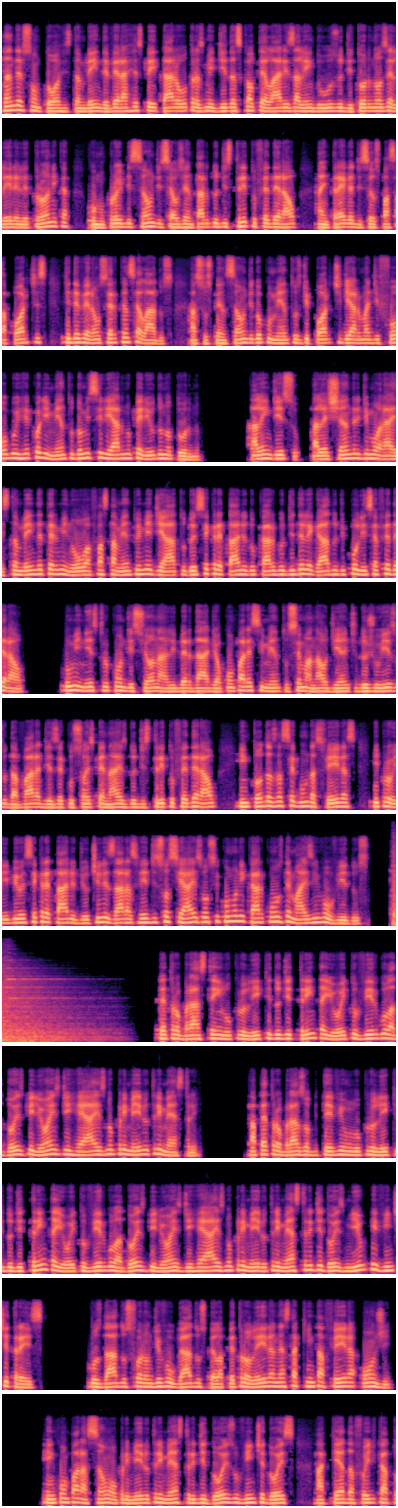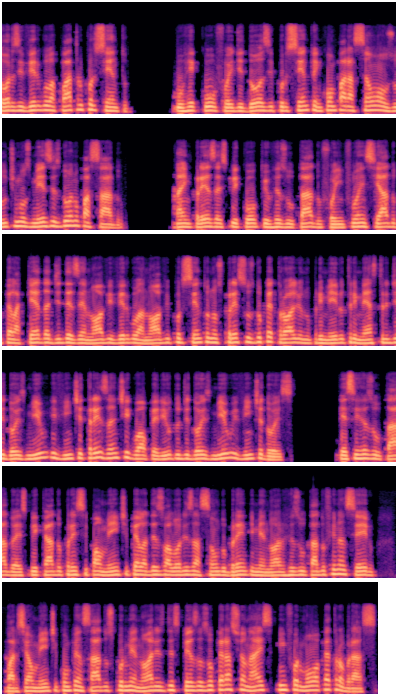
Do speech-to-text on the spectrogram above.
Anderson Torres também deverá respeitar outras medidas cautelares além do uso de tornozeleira eletrônica, como proibição de se ausentar do Distrito Federal, a entrega de seus passaportes, que deverão ser cancelados, a suspensão de documentos de porte de arma de fogo e recolhimento domiciliar no período noturno. Além disso, Alexandre de Moraes também determinou o afastamento imediato do ex-secretário do cargo de delegado de Polícia Federal. O ministro condiciona a liberdade ao comparecimento semanal diante do juízo da Vara de Execuções Penais do Distrito Federal, em todas as segundas-feiras, e proíbe o secretário de utilizar as redes sociais ou se comunicar com os demais envolvidos. Petrobras tem lucro líquido de 38,2 bilhões de reais no primeiro trimestre. A Petrobras obteve um lucro líquido de 38,2 bilhões de reais no primeiro trimestre de 2023. Os dados foram divulgados pela petroleira nesta quinta-feira, onde, em comparação ao primeiro trimestre de 2022, a queda foi de 14,4%. O recuo foi de 12% em comparação aos últimos meses do ano passado. A empresa explicou que o resultado foi influenciado pela queda de 19,9% nos preços do petróleo no primeiro trimestre de 2023 ante igual período de 2022. Esse resultado é explicado principalmente pela desvalorização do Brent e menor resultado financeiro, parcialmente compensados por menores despesas operacionais, informou a Petrobras.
